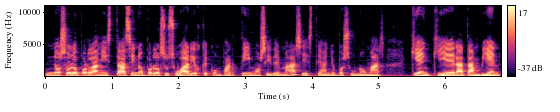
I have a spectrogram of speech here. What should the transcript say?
no solo por la amistad, sino por los usuarios que compartimos y demás, y este año pues uno más. Quien quiera también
